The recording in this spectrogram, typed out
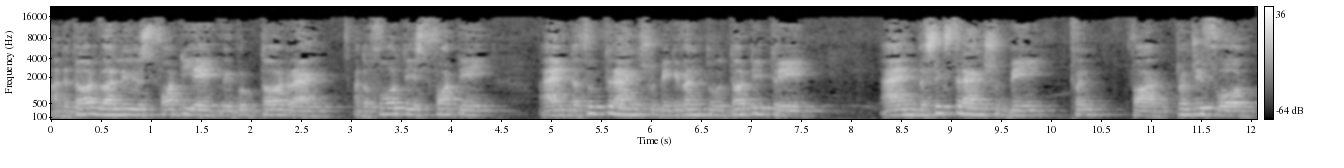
And the third value is 48. We put third rank. And the fourth is 40. And the fifth rank should be given to 33. And the sixth rank should be 20, for 24.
